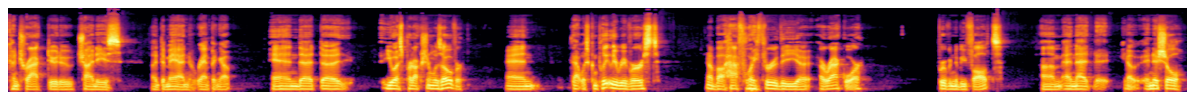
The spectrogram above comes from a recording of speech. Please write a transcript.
contract due to Chinese uh, demand ramping up, and that U.S. Uh, production was over and that was completely reversed about halfway through the uh, Iraq War, proven to be false. Um, and that uh, you know initial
